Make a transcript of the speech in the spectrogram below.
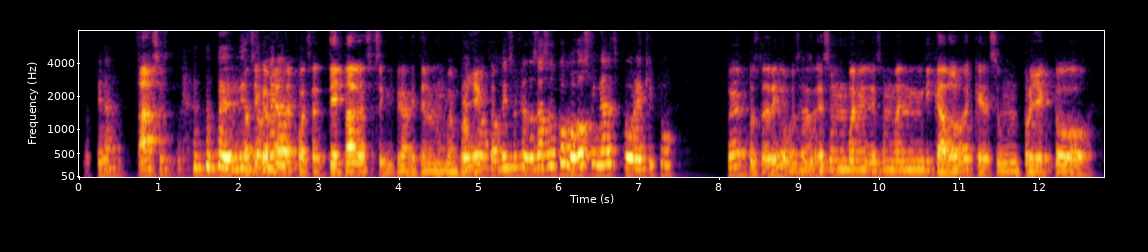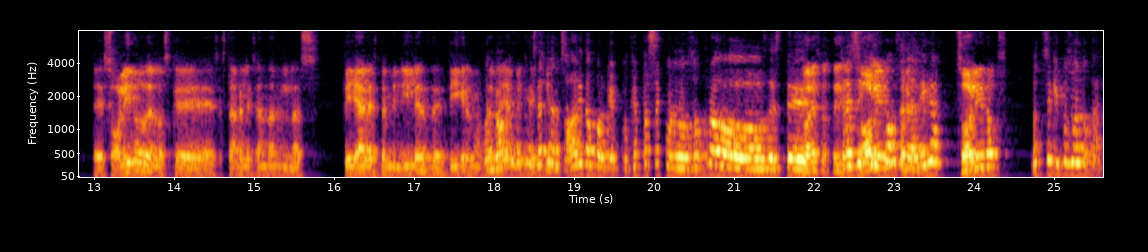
Al final. Ah, sí, sí, sí. En 10 Básicamente, torneos, pues, eh, claro, eso significa que tienen un buen proyecto. O sea, son como dos finales por equipo. Pues, pues te digo, pues es, es un buen, es un buen indicador de que es un proyecto eh, sólido de los que se están realizando en las filiales femeniles de Tigres, Pues Monterrey, no creo América que y sea tan sólido, porque pues, ¿qué pasa con los otros este, Por eso te digo, tres equipos de la liga? sólidos, ¿Cuántos equipos son en total?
